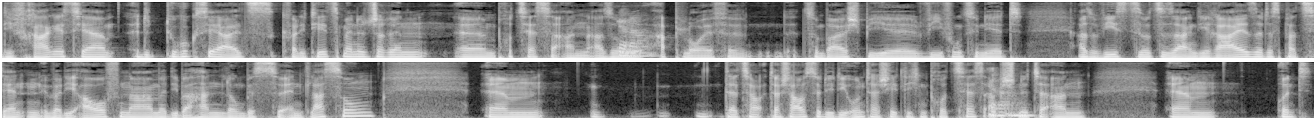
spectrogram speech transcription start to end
Die Frage ist ja, du, du guckst ja als Qualitätsmanagerin äh, Prozesse an, also genau. Abläufe. Zum Beispiel, wie funktioniert, also wie ist sozusagen die Reise des Patienten über die Aufnahme, die Behandlung bis zur Entlassung. Ähm, da, da, schaust du dir die unterschiedlichen Prozessabschnitte genau. an. Ähm, und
